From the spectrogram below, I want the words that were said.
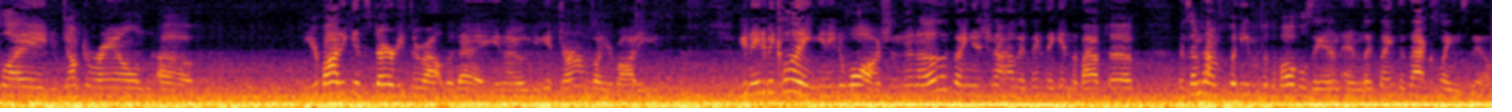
played, you jumped around. Uh, your body gets dirty throughout the day. You know, you get germs on your body. You need to be clean. You need to wash. And then the other thing is, you know how they think they get in the bathtub, and sometimes put even put the bubbles in, and they think that that cleans them.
